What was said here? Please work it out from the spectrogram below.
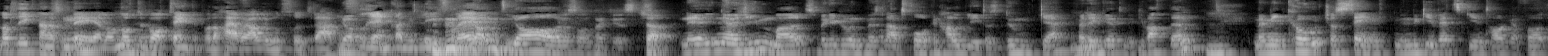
något liknande som Mm. det eller något du bara tänkte på. Det här har jag aldrig gjort förut. Det här kommer Ja. förändra mitt liv för Jag, evigt. jag har en sån faktiskt. Kör. När jag, när jag gymmar så brukar jag gå runt med en sån här 2,5 liters dunke. För jag dricker inte mycket vatten. Men min coach har sänkt hur mycket vätskeintag jag får,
